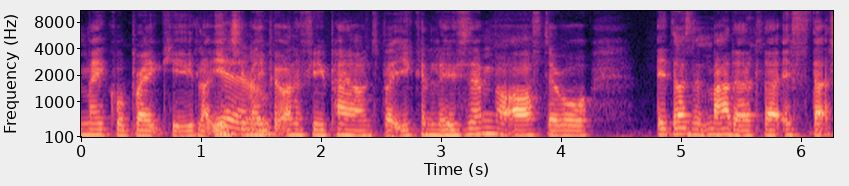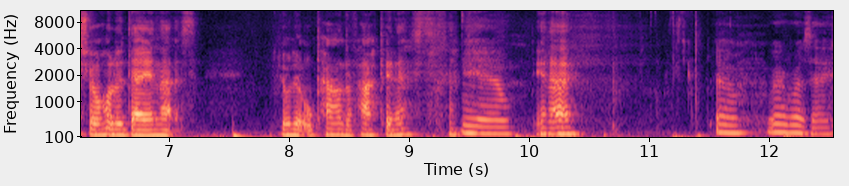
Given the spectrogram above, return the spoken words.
make or break you. Like, yes, you may put on a few pounds, but you can lose them after, or it doesn't matter. Like, if that's your holiday and that's your little pound of happiness, Yeah. you know. Oh, where was I?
